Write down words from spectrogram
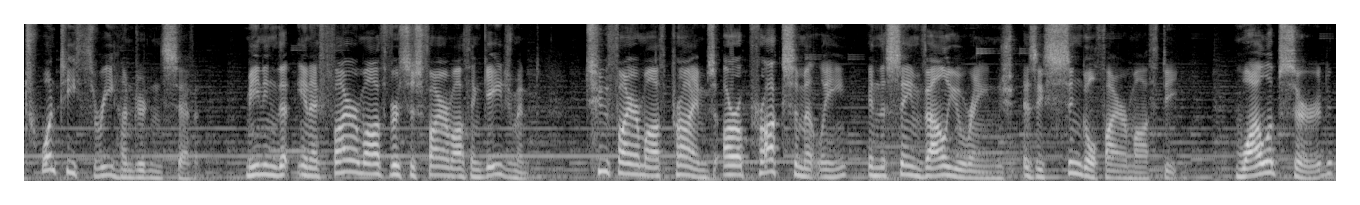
2307, meaning that in a Firemoth versus Firemoth engagement, two Firemoth primes are approximately in the same value range as a single Firemoth D. While absurd,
